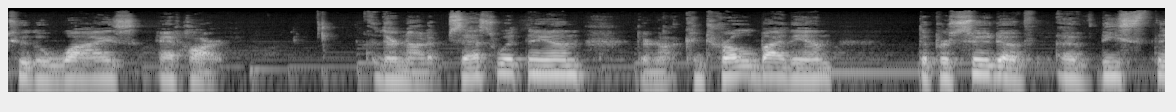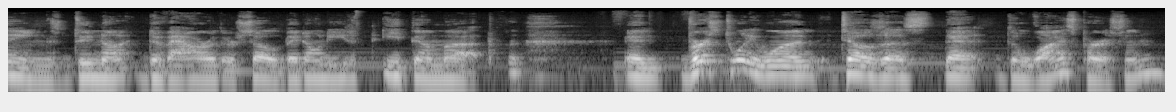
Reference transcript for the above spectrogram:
to the wise at heart. They're not obsessed with them, they're not controlled by them. The pursuit of, of these things do not devour their soul, they don't eat, eat them up. And verse 21 tells us that the wise person,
